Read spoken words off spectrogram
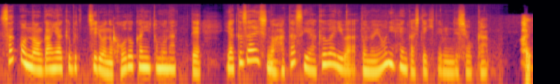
昨今のがん薬物治療の高度化に伴って薬剤師の果たす役割はどのように変化してきているんでしょうか？はい、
